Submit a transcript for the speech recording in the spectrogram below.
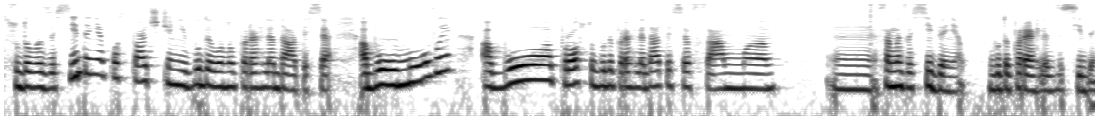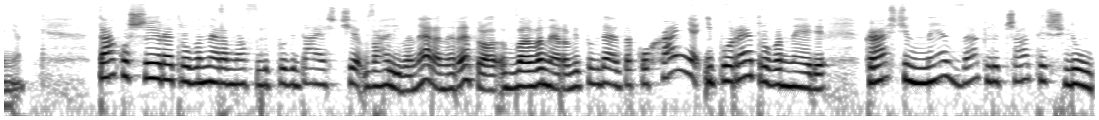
судове засідання по спадщині, і буде воно переглядатися. Або умови, або просто буде переглядатися сам, саме засідання, буде перегляд засідання. Також ретро-Венера в нас відповідає ще взагалі Венера, не ретро, Венера відповідає за кохання, і по ретро-Венері краще не заключати шлюб,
